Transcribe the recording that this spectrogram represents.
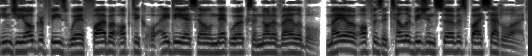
In geographies where fiber optic or ADSL networks are not available, MEO offers a television service by satellite.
